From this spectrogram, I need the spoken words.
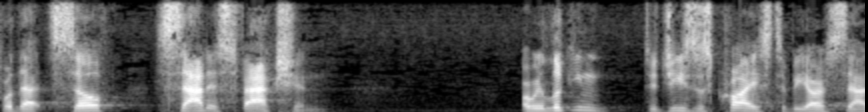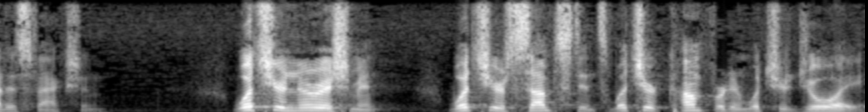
for that self satisfaction? Are we looking to Jesus Christ to be our satisfaction? What's your nourishment? What's your substance? What's your comfort and what's your joy?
